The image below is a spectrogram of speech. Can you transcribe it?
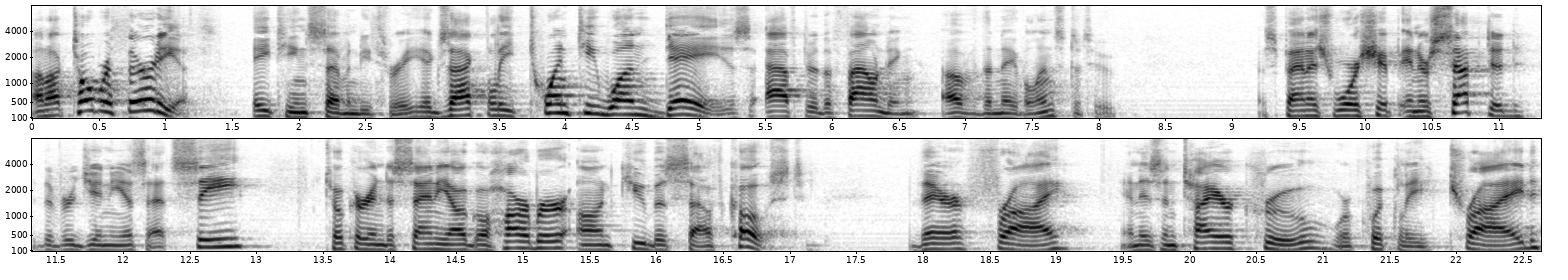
On October 30th, 1873, exactly 21 days after the founding of the Naval Institute, a Spanish warship intercepted the Virginius at sea, took her into Santiago Harbor on Cuba's south coast. There, Fry and his entire crew were quickly tried,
